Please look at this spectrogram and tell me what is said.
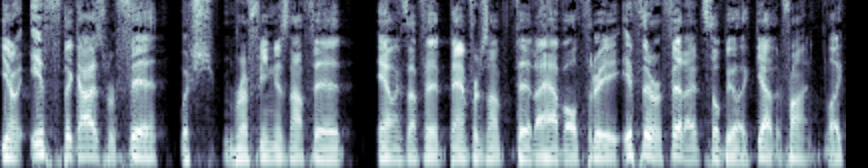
you know, if the guys were fit, which Raphinha's not fit, Ayling's not fit, Bamford's not fit, I have all three. If they were fit, I'd still be like, yeah, they're fine. Like,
